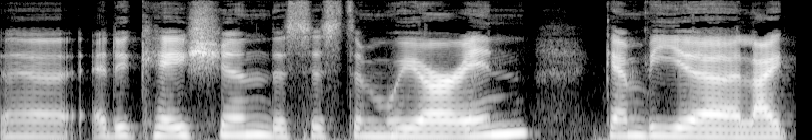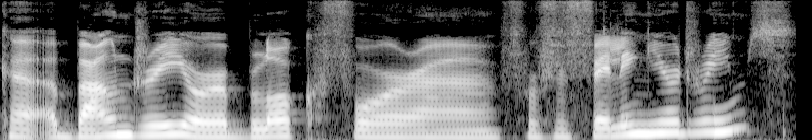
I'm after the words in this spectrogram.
uh, education, the system we are in, can be uh, like a, a, boundary or a block for uh, for fulfilling your dreams?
